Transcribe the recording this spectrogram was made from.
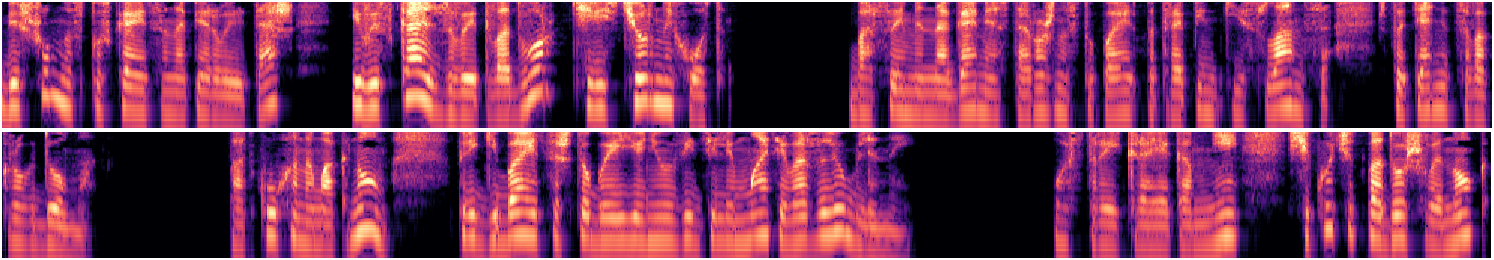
бесшумно спускается на первый этаж и выскальзывает во двор через черный ход. Босыми ногами осторожно ступает по тропинке из сланца, что тянется вокруг дома. Под кухонным окном пригибается, чтобы ее не увидели мать и возлюбленный. Острые края камней щекочут подошвы ног,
